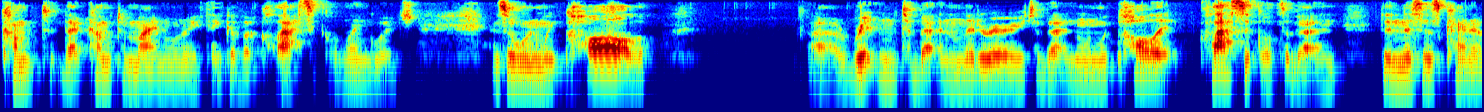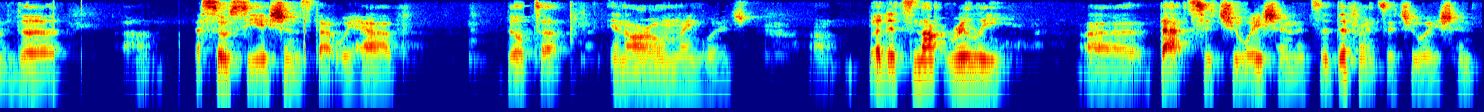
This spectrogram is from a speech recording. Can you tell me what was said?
come to, that come to mind when we think of a classical language. And so when we call uh, written Tibetan, literary Tibetan, when we call it classical Tibetan, then this is kind of the um, associations that we have built up in our own language. Um, but it's not really uh, that situation. It's a different situation.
